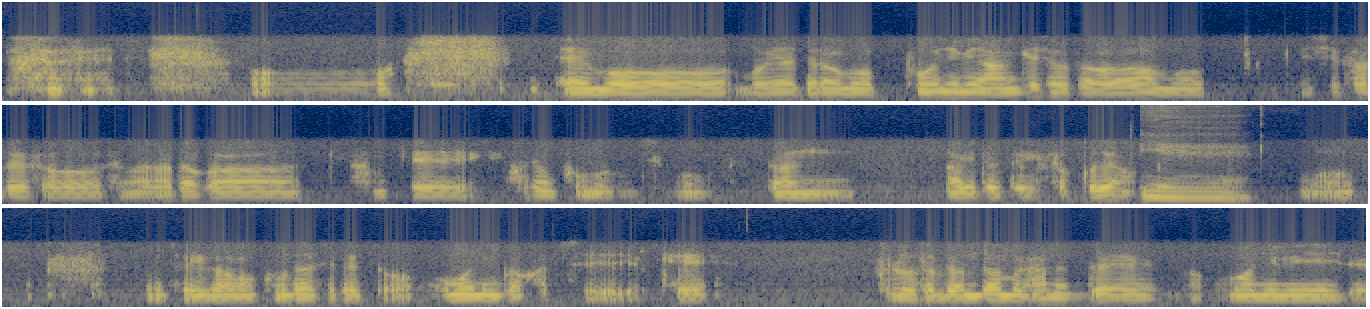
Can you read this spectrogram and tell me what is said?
어, 예, 뭐, 뭐, 예를 들어, 뭐, 부모님이 안 계셔서, 뭐, 시설에서 생활하다가 함께 화장품을 훔치고 있던 아이들도 있었고요. 예. 뭐, 저희가 뭐, 검사실에 또 어머님과 같이 이렇게 불러서 면담을 하는데, 어머님이 이제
